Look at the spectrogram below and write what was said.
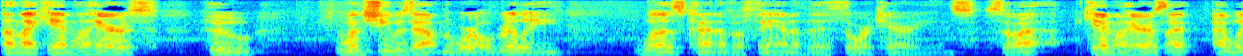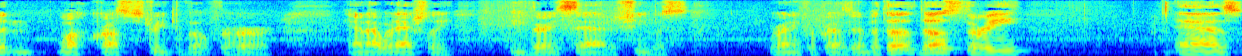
Unlike Kamala Harris, who when she was out in the world really was kind of a fan of the authoritarians. So I Kamala Harris, I, I wouldn't walk across the street to vote for her, and I would actually be very sad if she was running for president. But those those three, as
